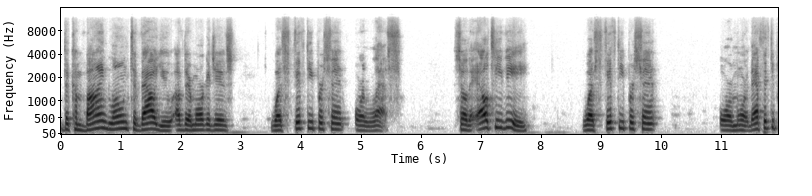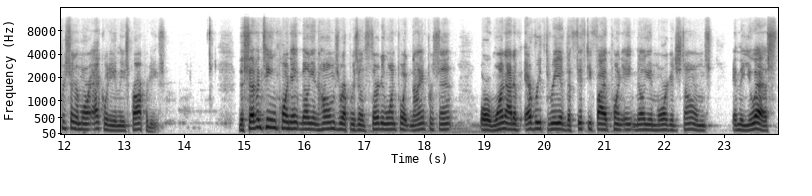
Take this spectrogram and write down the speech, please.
the combined loan to value of their mortgages was 50% or less. So the LTV was 50% or more. They have 50% or more equity in these properties. The 17.8 million homes represents 31.9%, or one out of every three of the 55.8 million mortgaged homes in the US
